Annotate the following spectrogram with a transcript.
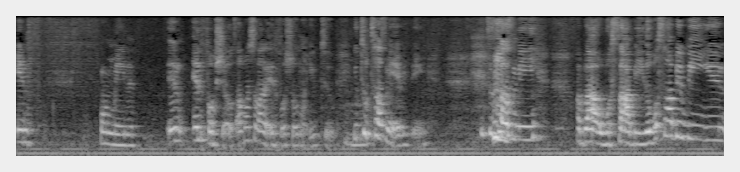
informative in, info shows. I watch a lot of info shows on YouTube. YouTube tells me everything. YouTube tells me about wasabi. The wasabi we eat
